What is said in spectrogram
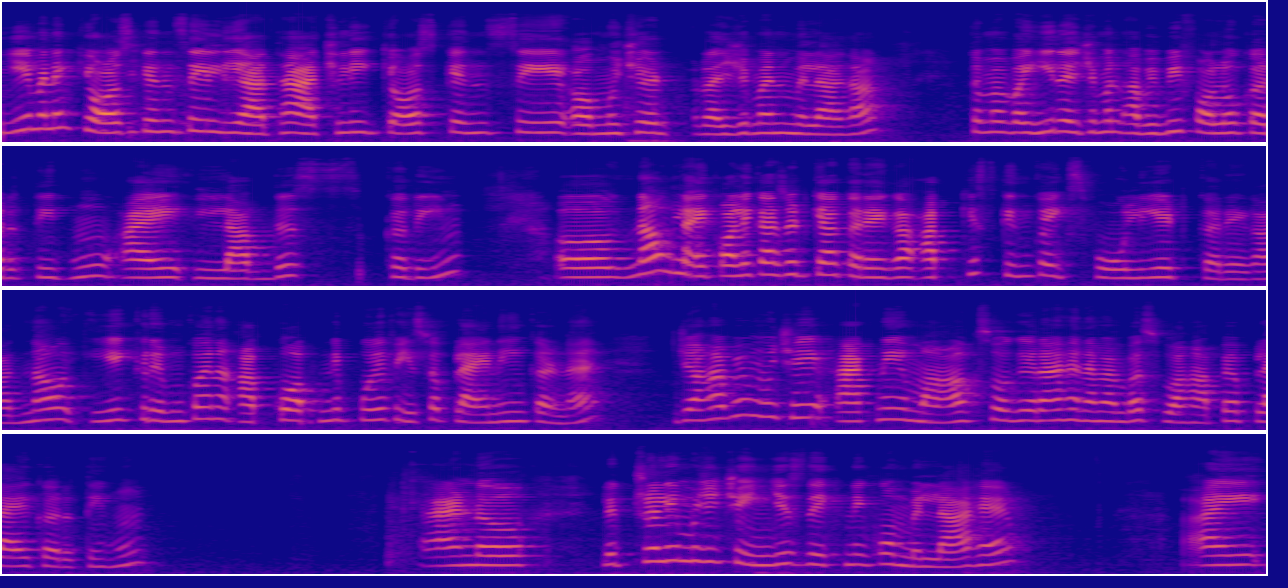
ये मैंने क्योर स्किन से लिया था। एक्चुअली क्योर स्किन से uh, मुझे रेजिमेंट मिला था। तो मैं वही रेजिमेंट अभी भी फॉलो करती हूँ। आई लव दिस क्रीम ना ग्लाइकोलिक एसिड क्या करेगा? आपकी स्किन को एक्सफोलिएट करेगा। ना ये क्रीम को है ना आपको अपने पूरे फेस पर अप्लाई नहीं करना है। जहाँ पे मुझे एक्ने मार्क्स वगैरह है ना, मैं बस वहाँ पे अप्लाई करती हूँ। एंड लिटरली मुझे चेंजेस देखने को मिला है। I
